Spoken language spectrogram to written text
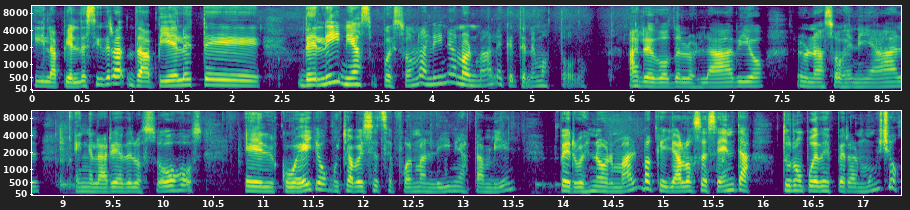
Y la piel deshidratada, la piel este, de líneas, pues son las líneas normales que tenemos todos. Alrededor de los labios, el nasogenial, en el área de los ojos, el cuello, muchas veces se forman líneas también, pero es normal porque ya a los 60 tú no puedes esperar mucho.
